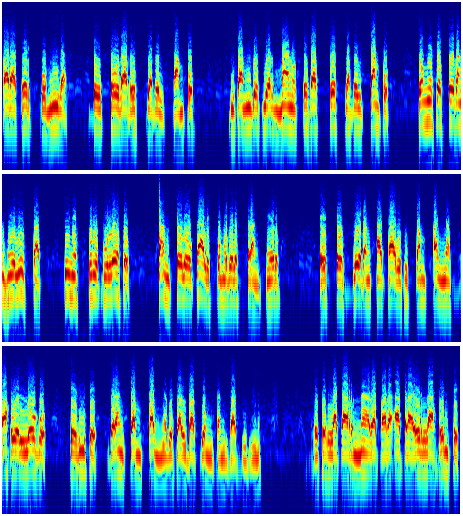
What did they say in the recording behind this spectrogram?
para hacer comida de toda bestia del campo mis amigos y hermanos, esas del campo, son esos evangelistas inescrupulosos, tanto locales como del extranjero. Estos llevan a cabo sus campañas bajo el logo que dice Gran Campaña de Salvación y Sanidad Divina. Esa es la carnada para atraer la gente,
